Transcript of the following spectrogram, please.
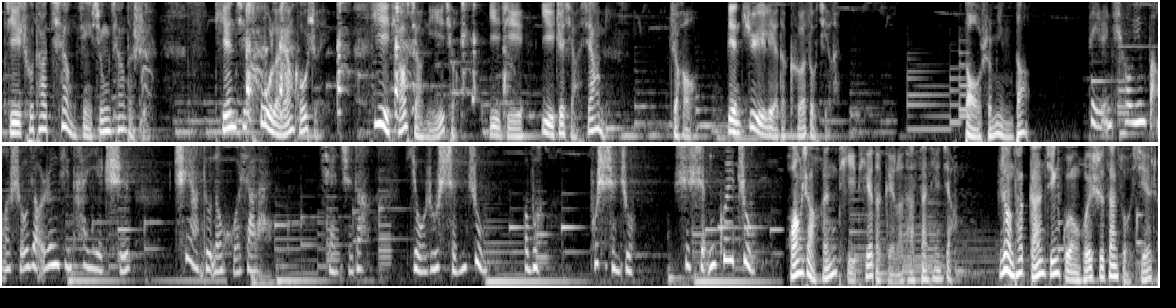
挤出他呛进胸腔的水。田七吐了两口水，一条小泥鳅。以及一只小虾米，之后便剧烈的咳嗽起来。倒是命大，被人敲晕绑了手脚扔进太液池，这样都能活下来，简直的有如神助。哦不，不是神助，是神龟助。皇上很体贴的给了他三天假，让他赶紧滚回十三所歇着。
